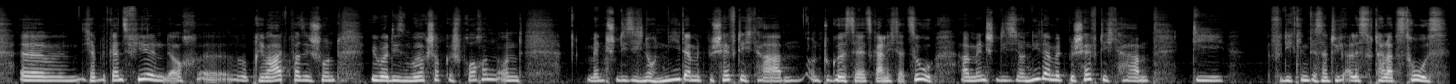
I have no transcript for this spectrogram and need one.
ähm, ich habe mit ganz vielen auch äh, so privat quasi schon über diesen Workshop gesprochen und Menschen, die sich noch nie damit beschäftigt haben, und du gehörst ja jetzt gar nicht dazu, aber Menschen, die sich noch nie damit beschäftigt haben, die, für die klingt das natürlich alles total abstrus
